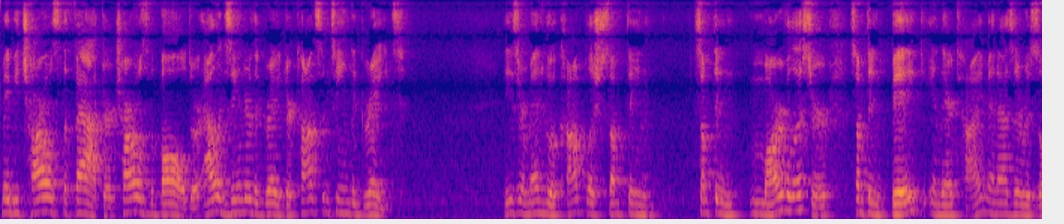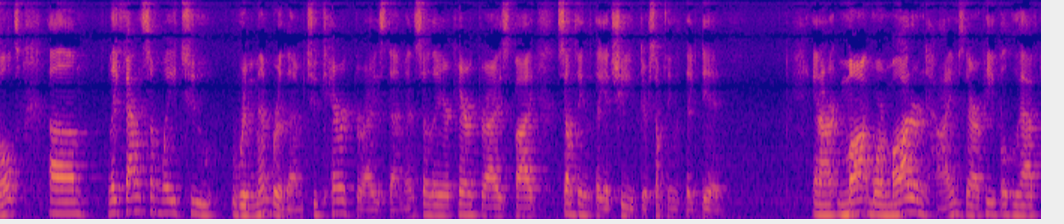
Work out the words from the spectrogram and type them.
maybe Charles the Fat, or Charles the Bald, or Alexander the Great, or Constantine the Great. These are men who accomplished something something marvelous or something big in their time, and as a result, um, they found some way to remember them, to characterize them, and so they are characterized by something that they achieved or something that they did. In our mo- more modern times, there are people who have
